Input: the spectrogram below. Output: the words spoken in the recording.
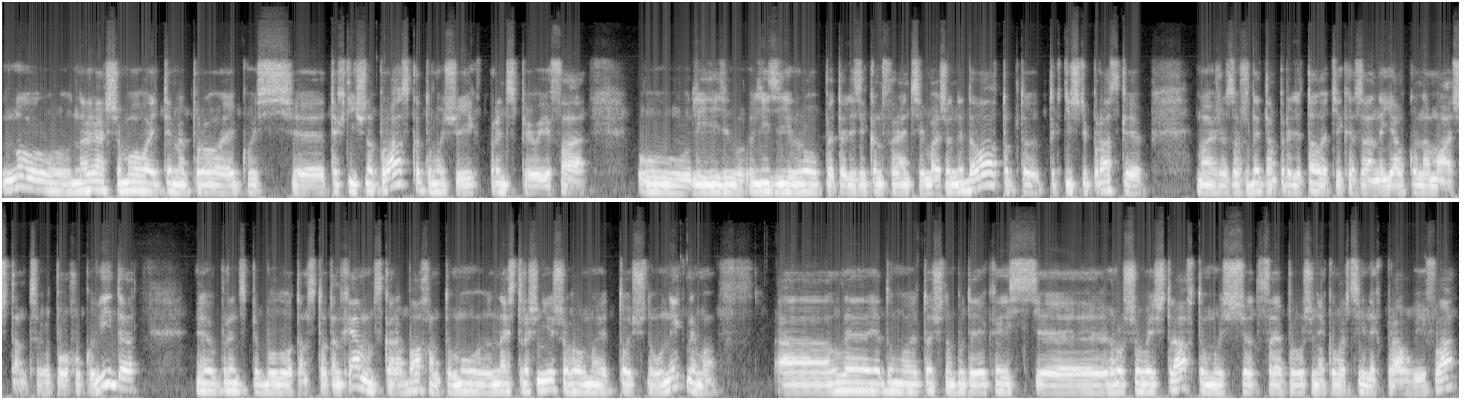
Ну, навряд чи мова йтиме про якусь е, технічну поразку, тому що їх, в принципі, УЄФА у Лізі, Лізі Європи та Лізі конференції майже не давав. Тобто технічні поразки майже завжди там прилітали тільки за неявку на матч. Там це в епоху ковіда. е, в принципі, було там з Тоттенхемом, з Карабахом, тому найстрашнішого ми точно уникнемо. Але я думаю, точно буде якийсь е, грошовий штраф, тому що це порушення комерційних прав УЄФА.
